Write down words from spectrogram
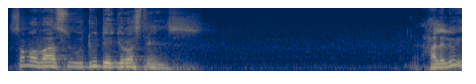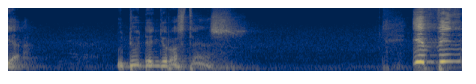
some of us will do dangerous things. Hallelujah. We do dangerous things. Even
